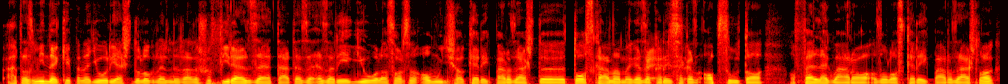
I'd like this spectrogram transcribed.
Hát az mindenképpen egy óriási dolog lenne, ráadásul Firenze, tehát ez a, ez a régió Olaszország, amúgy is a kerékpározást Toszkána, meg ezek Persze. a részek az abszolút a, a fellegvára az olasz kerékpározásnak.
